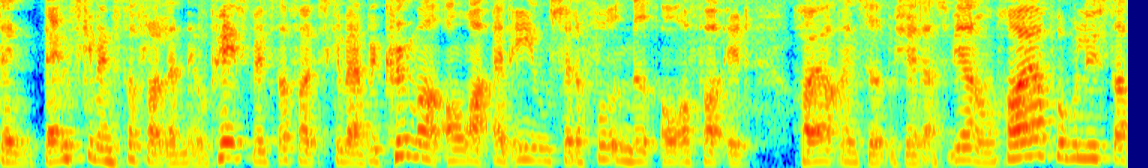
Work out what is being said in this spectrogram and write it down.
den danske venstrefløj, eller den europæiske venstrefløj, skal være bekymret over, at EU sætter foden ned over for et højreorienteret budget. Altså vi har nogle højre populister,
